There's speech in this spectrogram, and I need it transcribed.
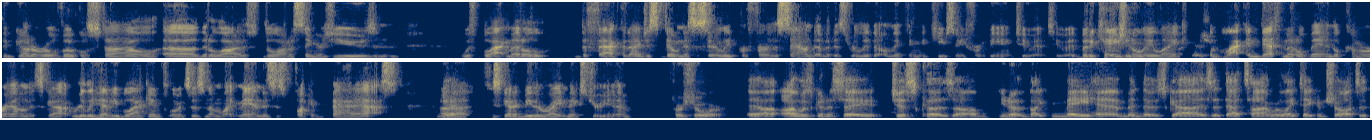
the guttural vocal style uh, that a lot of a lot of singers use, and with black metal, the fact that I just don't necessarily prefer the sound of it is really the only thing that keeps me from being too into it. But occasionally, like a black and death metal band will come around that's got really heavy black influences, and I'm like, man, this is fucking badass. Yeah. Uh, it's just got to be the right mixture, you know. For sure. Uh, I was gonna say just because um, you know like Mayhem and those guys at that time were like taking shots at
